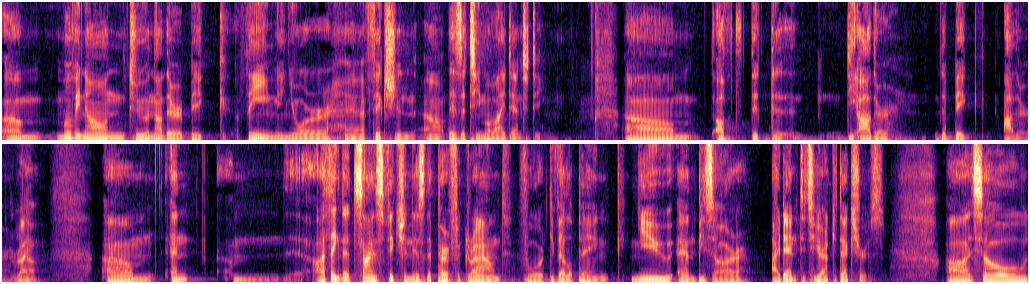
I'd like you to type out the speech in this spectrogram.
um, moving on to another big theme in your uh, fiction uh, is a theme of identity, um, of the, the the other, the big other. Right. know. Um, and um, I think that science fiction is the perfect ground for developing new and bizarre identity architectures. Uh, so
